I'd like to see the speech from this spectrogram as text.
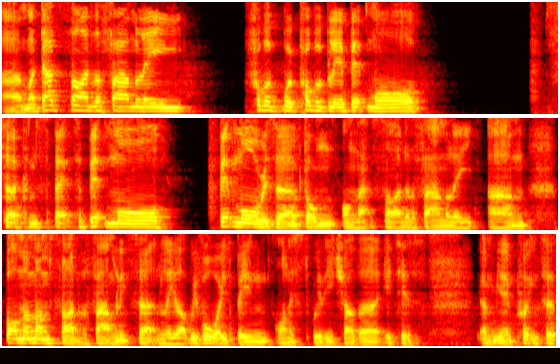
uh, my dad's side of the family probably were probably a bit more circumspect, a bit more bit more reserved on on that side of the family. Um, but on my mum's side of the family, certainly, like we've always been honest with each other. It is um, you know, putting to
